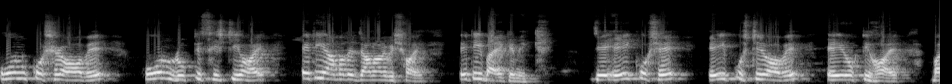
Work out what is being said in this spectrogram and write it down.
কোন কোষের অভাবে কোন রোগটি সৃষ্টি হয়, এটি আমাদের জানার বিষয়। এটি বায়োকেমিক যে এই কোষে এই পুষ্টির অভাবে এই রোগটি হয় বা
